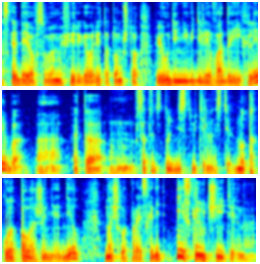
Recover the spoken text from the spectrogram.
Скобеева в своем эфире говорит о том, что люди не видели воды и хлеба, а, это соответствует действительности. Но такое положение дел начало происходить исключительно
